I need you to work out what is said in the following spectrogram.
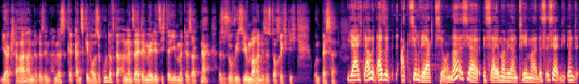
ja klar, andere sind anders, ganz genauso gut. Auf der anderen Seite meldet sich da jemand, der sagt, na, also so wie Sie machen, ist es doch richtig und besser. Ja, ich glaube, also Aktion, Reaktion, ne, ist ja, ist ja immer wieder ein Thema. Das ist ja, und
